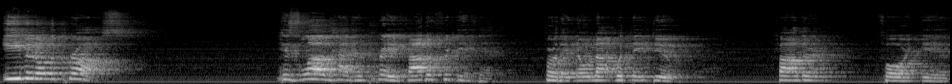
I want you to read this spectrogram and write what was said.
Even on the cross, his love had him pray, Father, forgive them, for they know not what they do. Father, forgive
